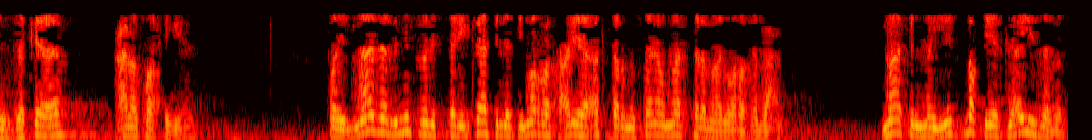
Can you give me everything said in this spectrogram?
الزكاة على صاحبها. طيب ماذا بالنسبة للتركات التي مرت عليها أكثر من سنة وما استلمها الورثة بعد؟ مات الميت بقيت لأي سبب؟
